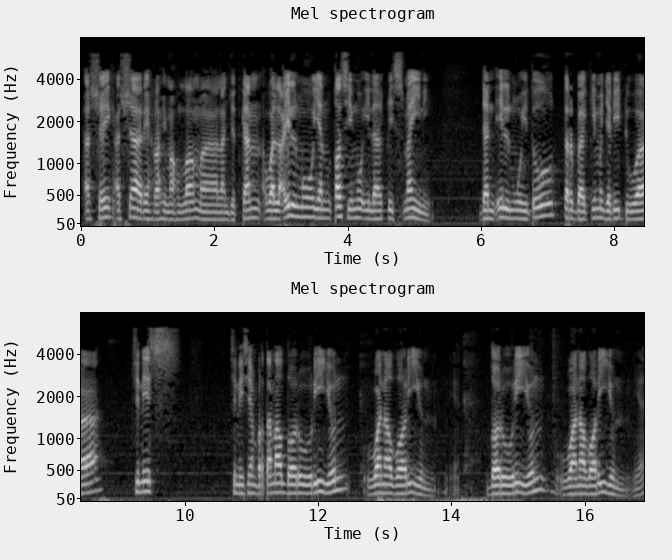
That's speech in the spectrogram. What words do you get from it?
Asy-Syaikh Asy-Syarih rahimahullah melanjutkan wal ilmu yanqasimu ila qismaini. Dan ilmu itu terbagi menjadi dua jenis. Jenis yang pertama daruriyun wa nadhariyun. Ya. Daruriyun wa nadhariyun ya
